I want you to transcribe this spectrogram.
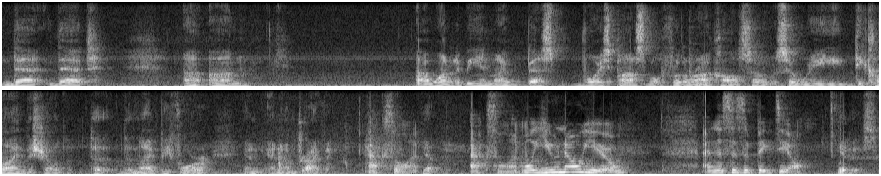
that that. Uh, um, I wanted to be in my best voice possible for the Rock Hall, so so we declined the show the, the, the night before, and, and I'm driving. Excellent. Yeah. Excellent. Well, you know you, and this is a big deal. It is.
